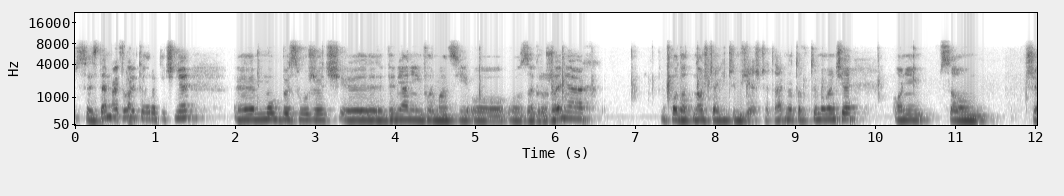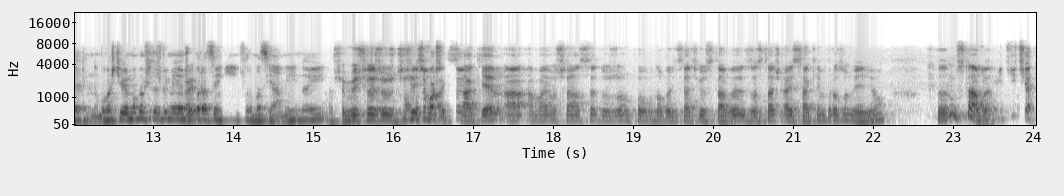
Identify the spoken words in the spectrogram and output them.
system, który teoretycznie y, mógłby służyć wymianie informacji o, o zagrożeniach, podatnościach i czymś jeszcze, tak? No to w tym momencie oni są czym? No bo właściwie mogą się też wymieniać operacyjnie informacjami, no i... Znaczy myślę, że już dzisiaj no, są ISAC-iem, a, a mają szansę dużą po nowelizacji ustawy zostać ISAC-iem w rozumieniu ustawy. No, widzicie,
